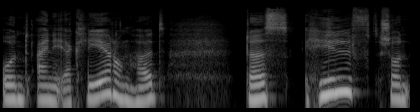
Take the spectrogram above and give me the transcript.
und eine Erklärung hat, das hilft schon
